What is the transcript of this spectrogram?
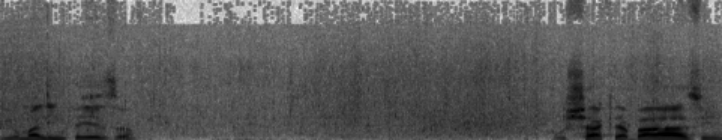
e uma limpeza. O chakra base,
